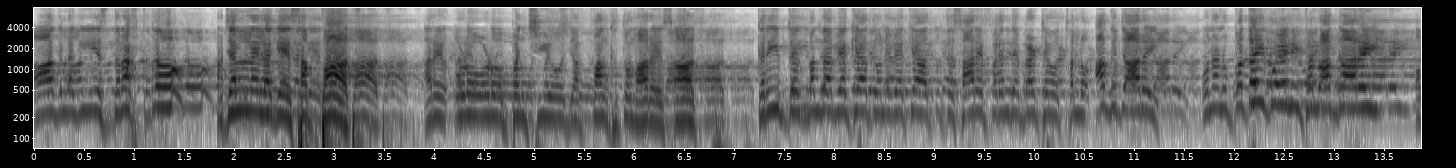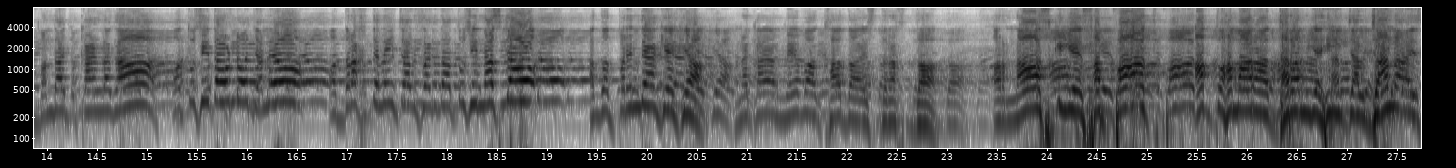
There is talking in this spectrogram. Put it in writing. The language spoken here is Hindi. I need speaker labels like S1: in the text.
S1: आग लगी इस दरख्त को जलने लगे सब बात। अरे उड़ो उड़ो पंछियों, जब पंख तुम्हारे साथ। करीब तो एक बंदा वेख्या तो उन्हें वेख्या तो सारे परिंदे बैठे हो थलो अग जा रही। उन्होंने पता ही कोई नहीं थलो अग आ रही। और बंदा कह लगा, और तुसी तो उड़ो जले हो, और दरख्त नहीं चल सकता तुसी नस जाओ। अगो परिंदे के क्या उन्हें कहा, मेवा खादा इस दरख्त दा, और नाश किए सब बात। अब तो हमारा धर्म यही चल जाना है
